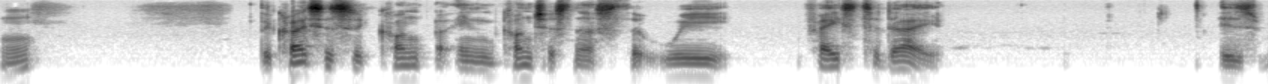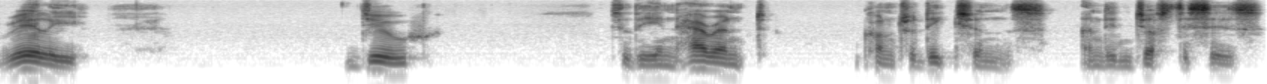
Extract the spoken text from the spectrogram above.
Hmm? The crisis in consciousness that we face today is really due to the inherent contradictions and injustices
